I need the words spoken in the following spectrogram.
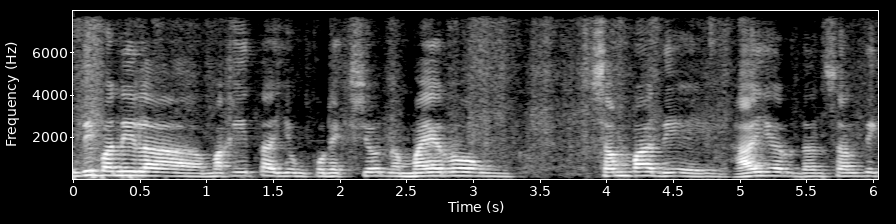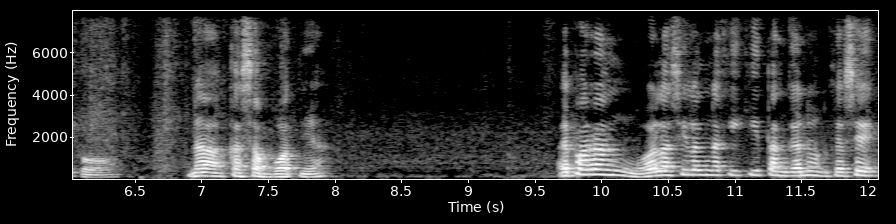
Hindi ba nila makita yung connection na mayroong somebody eh, higher than Saldico na kasabwat niya? Ay parang wala silang nakikitang ganun kasi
